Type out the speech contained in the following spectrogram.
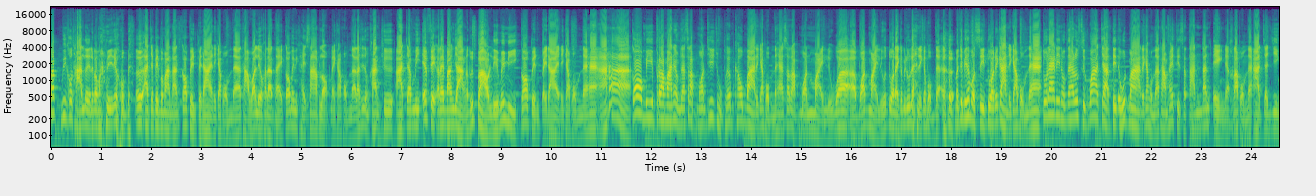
ป๊บๆวิ่งเข้าฐานเลยอะไรประมาณนี้นะผมเอออาจจะเป็นประมาณนั้นก็เป็นไปได้นะครับผมนะถามว่าเร็วขนาดไหนก็ไม่มีใครทราบหรอกนะครับผมนะและที่สำคัญคืออาจจะมีเอฟเฟกอะไรบางอย่างหรือเปล่าหรือไม่มีก็เป็นไปได้นะครับผมนะฮะอ่าก็มีประมาณนี้ผมนะสำหรับมอนที่ถูกเพิ่มเข้ามานะครับผมนะฮะสำหรับมอนใหม่หรือว่าบอสใหม่หรือว่าตัวอะไรก็ไม่รู้แหละนะครับผมนะเออมันจะมีทั้งหมด 4 ตัวด้วยกันนะครับผมนะฮะตัวแรกนี่ผมนะฮะรู้สึกว่าจะติดอาวุธมานะครับผมนะทำให้ติดสตันนั่นเองนะครับผมนะอาจจะยิง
